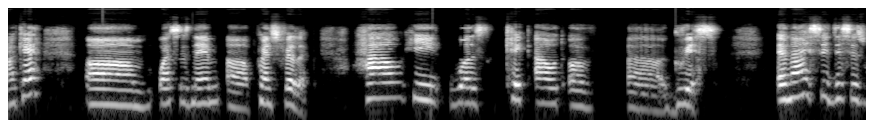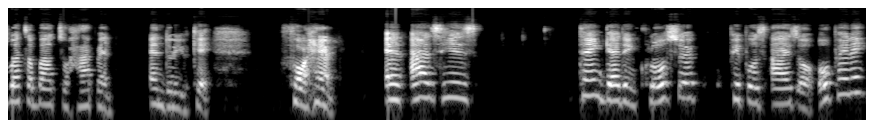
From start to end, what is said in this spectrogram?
okay, um, what's his name, uh, Prince Philip, how he was kicked out of uh, Greece, and I see this is what's about to happen in the UK for him and as his thing getting closer, people's eyes are opening.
